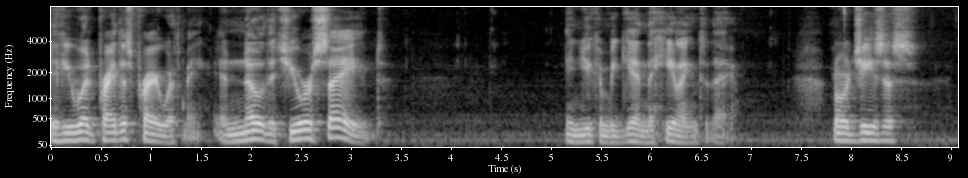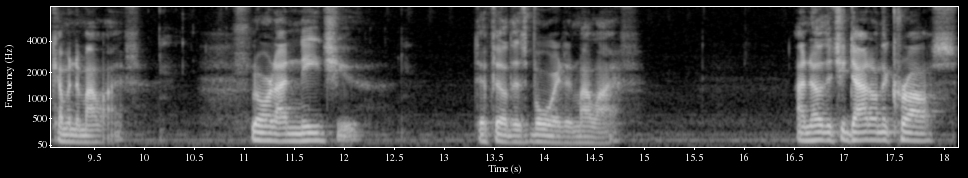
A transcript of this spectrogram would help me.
If you would pray this prayer with me and know that you are saved, and you can begin the healing today. Lord Jesus, come into my life. Lord, I need you to fill this void in my life. I know that you died on the cross,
